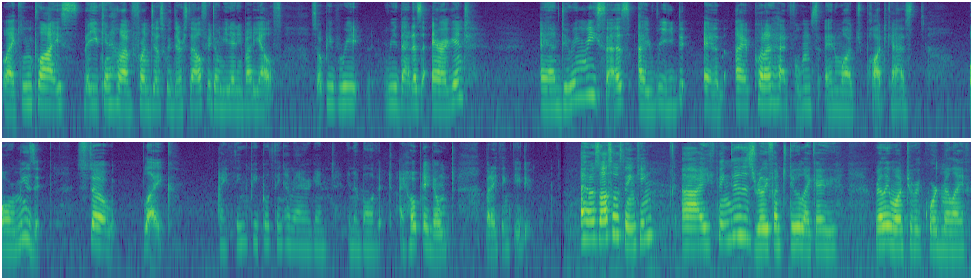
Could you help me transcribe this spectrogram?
Like implies that you can have fun just with yourself. You don't need anybody else. So people read read that as arrogant. And during recess, I read and I put on headphones and watch podcasts or music. So, like, I think people think I'm arrogant and above it. I hope they don't, but I think they do. I was also thinking, I think this is really fun to do. Like, I really want to record my life.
